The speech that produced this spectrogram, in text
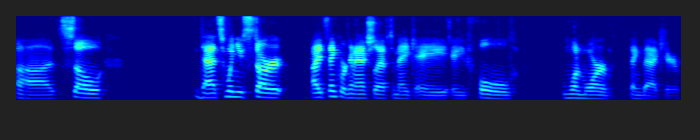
Uh, so that's when you start I think we're gonna actually have to make a a full one more thing back here.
